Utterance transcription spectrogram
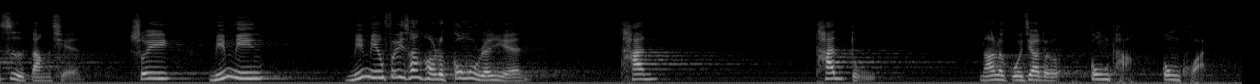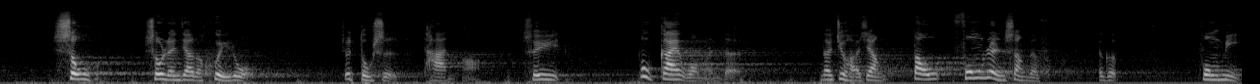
字当前。所以明明明明非常好的公务人员，贪贪赌，拿了国家的公帑公款，收收人家的贿赂，这都是贪啊！所以不该我们的，那就好像刀锋刃上的那个蜂蜜，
